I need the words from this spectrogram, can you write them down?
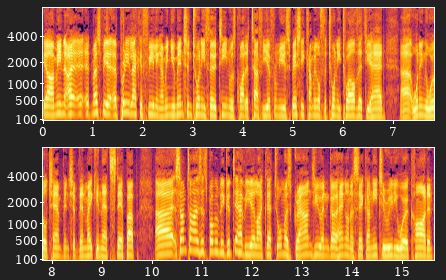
Yeah, I mean, I, it must be a, a, pretty lack of feeling. I mean, you mentioned 2013 was quite a tough year from you, especially coming off the 2012 that you had, uh, winning the World Championship, then making that step up. Uh, sometimes it's probably good to have a year like that to almost ground you and go, hang on a sec, I need to really work hard. And,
